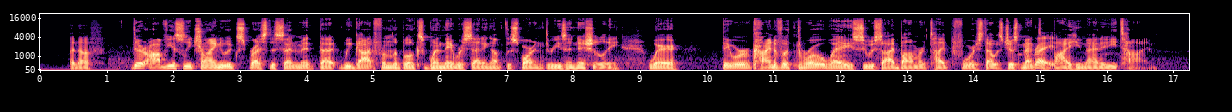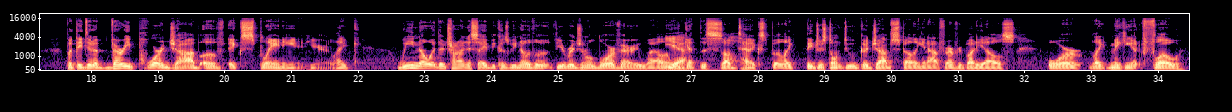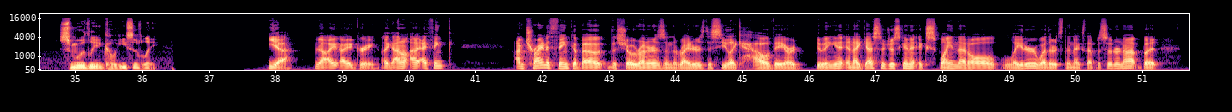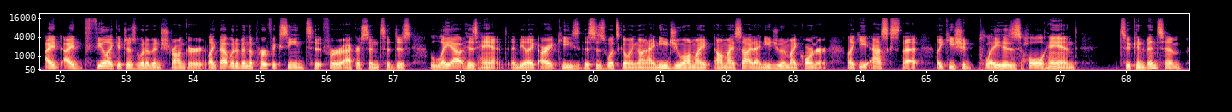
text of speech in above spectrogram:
enough. They're obviously trying to express the sentiment that we got from the books when they were setting up the Spartan 3s initially, where they were kind of a throwaway suicide bomber type force that was just meant Right. to buy humanity time. But they did a very poor job of explaining it here. Like, we know what they're trying to say because we know the the original lore very well and Yeah. we get the subtext but like they just don't do a good job spelling it out for everybody else or like making it flow smoothly and cohesively Yeah, no, I, I agree. Like I don't, I, I think I'm trying to think about the showrunners and the writers to see like how they are doing it, and I guess they're just gonna explain that all later, whether it's the next episode or not. But I I feel like it just would have been stronger. Like that would have been the perfect scene to for Ackerson to just lay out his hand and be like, "All right, Keyes, this is what's going on. I need you on my on my side. I need you in my corner." Like he asks that. Like he should play his whole hand to convince him.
